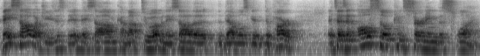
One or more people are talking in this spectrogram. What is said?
They saw what Jesus did. They saw him come up to him, and they saw the, the devils get depart. It says, and also concerning the swine.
